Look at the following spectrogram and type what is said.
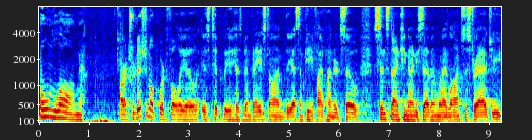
own long. Our traditional portfolio is typically has been based on the S&P 500. So since 1997, when I launched the strategy,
